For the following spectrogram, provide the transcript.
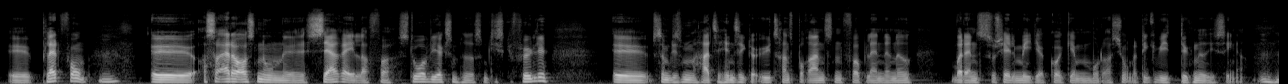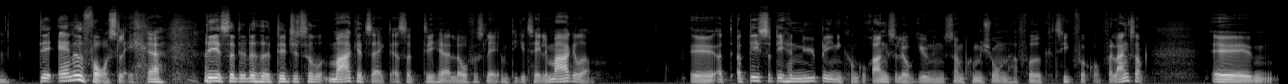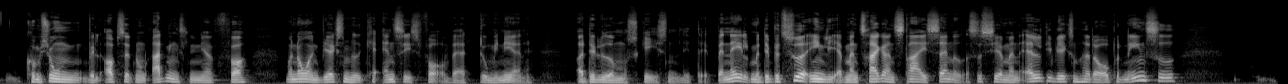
øh, platform. Mm. Øh, og så er der også nogle øh, særregler for store virksomheder, som de skal følge, øh, som ligesom har til hensigt at øge transparensen for blandt andet, hvordan sociale medier går igennem moderation, og det kan vi dykke ned i senere. Mm-hmm. Det andet forslag, ja. det er så det, der hedder Digital Markets Act, altså det her lovforslag om digitale markeder. Øh, og, og det er så det her nye ben i konkurrencelovgivningen, som kommissionen har fået kritik for at gå for langsomt. Øh, kommissionen vil opsætte nogle retningslinjer for, hvornår en virksomhed kan anses for at være dominerende. Og det lyder måske sådan lidt øh, banalt, men det betyder egentlig, at man trækker en streg i sandet, og så siger man, at alle de virksomheder, der er over på den ene side,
